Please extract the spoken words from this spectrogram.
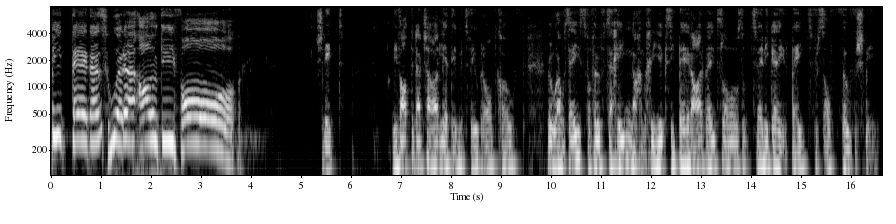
bitte das hure Algi vor. Schnitt. Mein Vater, der Charlie, hat immer zu viel Brot gekauft. Weil als eins von 15 Kindern nach dem Krieg sind die arbeitslos und zu wenige ihr Beiz versoffen und verspielt.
